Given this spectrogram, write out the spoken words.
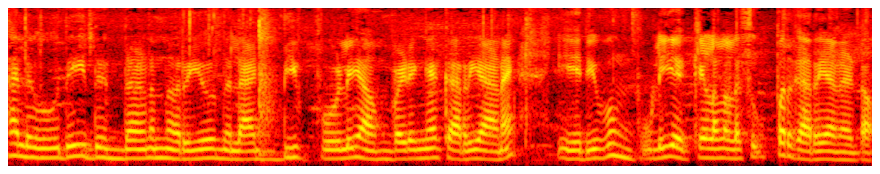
ഹലോ ദേ ഇതെന്താണെന്ന് അറിയോ നല്ല അടിപൊളി അമ്പഴങ്ങ കറിയാണ്. എരിവും പുളിയൊക്കെയുള്ള നല്ല സൂപ്പർ കറിയാണ് കേട്ടോ.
